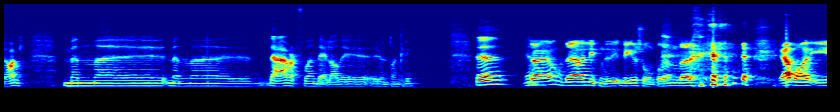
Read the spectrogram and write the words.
lag. Men, eh, men eh, det er i hvert fall en del av de rundt omkring. Ja. Det er jo det er en liten digresjon på den. Der. Jeg var i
